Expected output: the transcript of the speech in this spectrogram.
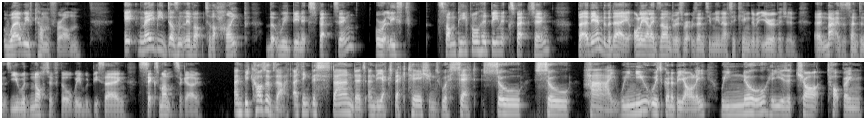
where we've come from. It maybe doesn't live up to the hype that we'd been expecting, or at least some people had been expecting. But at the end of the day, Olly Alexander is representing the United Kingdom at Eurovision. And that is a sentence you would not have thought we would be saying six months ago. And because of that, I think the standards and the expectations were set so, so high. We knew it was going to be Olly. We know he is a chart topping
